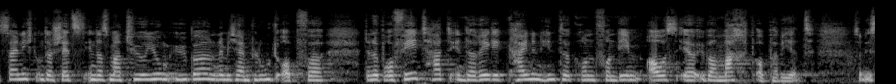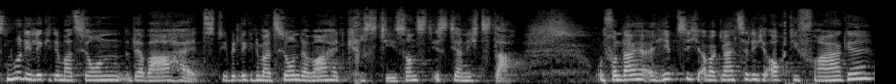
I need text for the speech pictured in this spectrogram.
sei nicht unterschätzt, in das Martyrium über, nämlich ein Blutopfer. Denn der Prophet hat in der Regel keinen Hintergrund, von dem aus er über Macht operiert, sondern ist nur die Legitimation der Wahrheit, die Legitimation der Wahrheit Christi. Sonst ist ja nichts da. Und von daher erhebt sich aber gleichzeitig auch die Frage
